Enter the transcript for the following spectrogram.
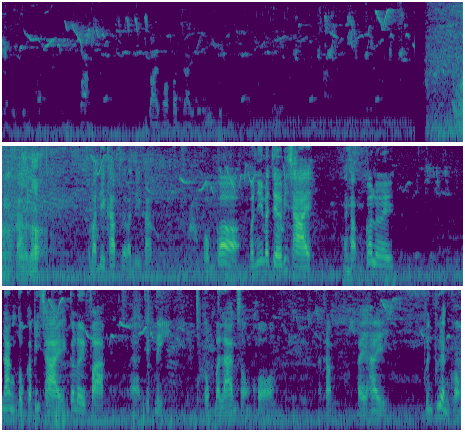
เราไปชมภาพบ้างอธิบายพอ เข้าใจรู้จบโอเคครับเปิดแล้วสวัสดีครับ สวัสดีครับ ผมก็วันนี้มาเจอพี่ชายนะครับ ก็เลยนั่งตกกับพี่ชายก็เลยฝากอ่าเทคนิคตกบาลานซ์สองขอนะครับ ไปให้เพื่อนๆของ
